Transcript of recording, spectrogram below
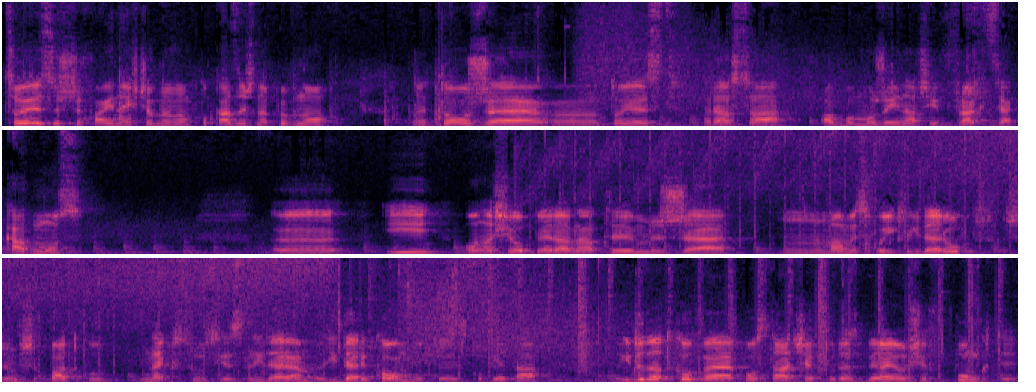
Co jest jeszcze fajne i chciałbym Wam pokazać na pewno e, to, że to jest rasa, albo może inaczej, frakcja Cadmus. I ona się opiera na tym, że mamy swoich liderów. W tym przypadku Nexus jest liderem, liderką, bo to jest kobieta. I dodatkowe postacie, które zbierają się w punkty.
